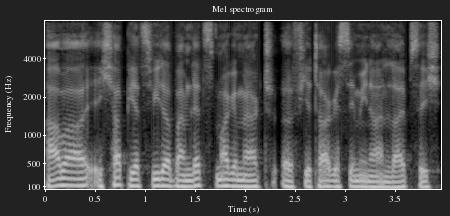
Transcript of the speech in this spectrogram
aber ich habe jetzt wieder beim letzten Mal gemerkt, äh, Viertagesseminar in Leipzig,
